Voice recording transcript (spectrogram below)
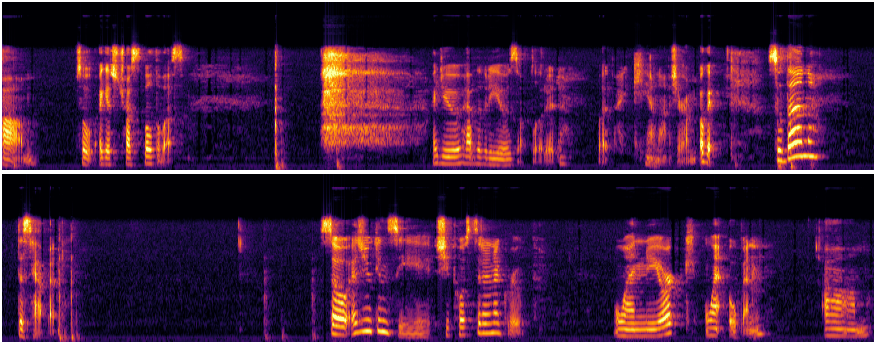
Um, so I guess trust both of us. I do have the videos uploaded, but I cannot share them. Okay, so then this happened. So as you can see, she posted in a group when New York went open. Um,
